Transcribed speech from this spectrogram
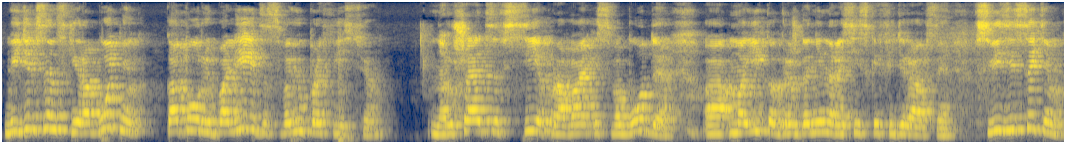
медицинский работник, который болеет за свою профессию нарушаются все права и свободы э, мои как гражданина Российской Федерации. В связи с этим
